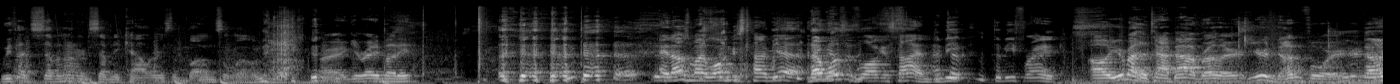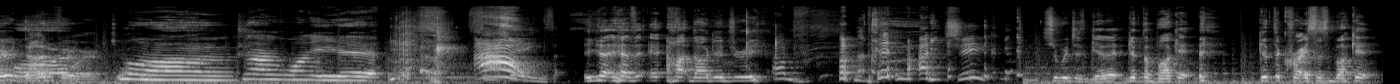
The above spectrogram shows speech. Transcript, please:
We've had 770 calories of buns alone. all right, get ready, buddy. hey, that was my longest time yet. that was his longest time, to be to be frank. Oh, you're about to tap out, brother. You're done for. You're done You're for. done for. Oh, I don't want to eat it. Ow! He got- he has a hot dog injury. I'm, I'm bit my cheek. Should we just get it? Get the bucket. Get the crisis bucket.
